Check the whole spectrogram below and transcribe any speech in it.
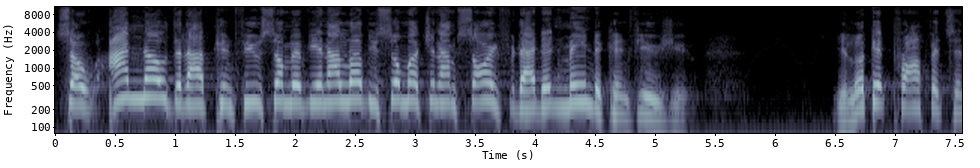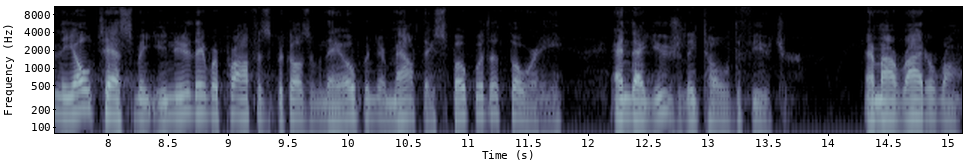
So I know that I've confused some of you, and I love you so much, and I'm sorry for that. I didn't mean to confuse you. You look at prophets in the Old Testament, you knew they were prophets because when they opened their mouth, they spoke with authority, and they usually told the future. Am I right or wrong?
